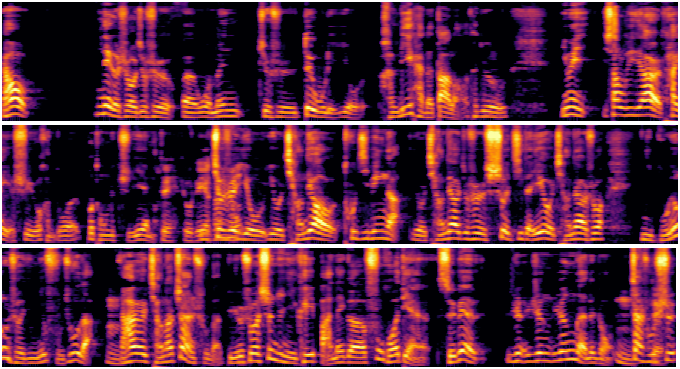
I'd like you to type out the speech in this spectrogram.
然后那个时候就是呃，我们就是队伍里有很厉害的大佬，他就因为《杀戮地带二》它也是有很多不同的职业嘛，对，有这些就是有有强调突击兵的，有强调就是射击的，也有强调说你不用射击，你辅助的，然后有强调战术的，比如说甚至你可以把那个复活点随便扔扔扔的那种嗯战术师。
